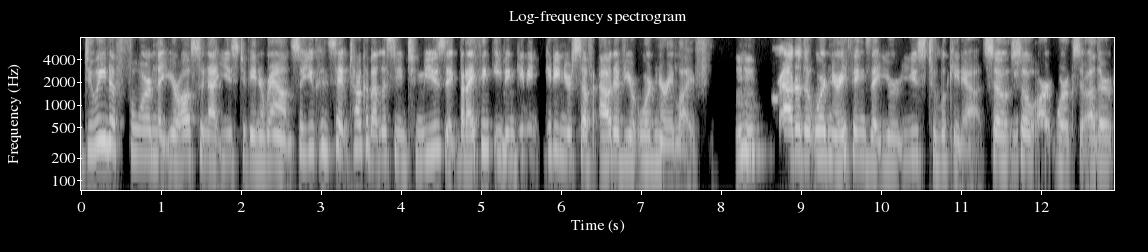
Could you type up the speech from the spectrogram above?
doing a form that you're also not used to being around. So you can say talk about listening to music, but I think even mm-hmm. giving getting yourself out of your ordinary life. Mm-hmm. out of the ordinary things that you're used to looking at so yeah. so artworks or other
